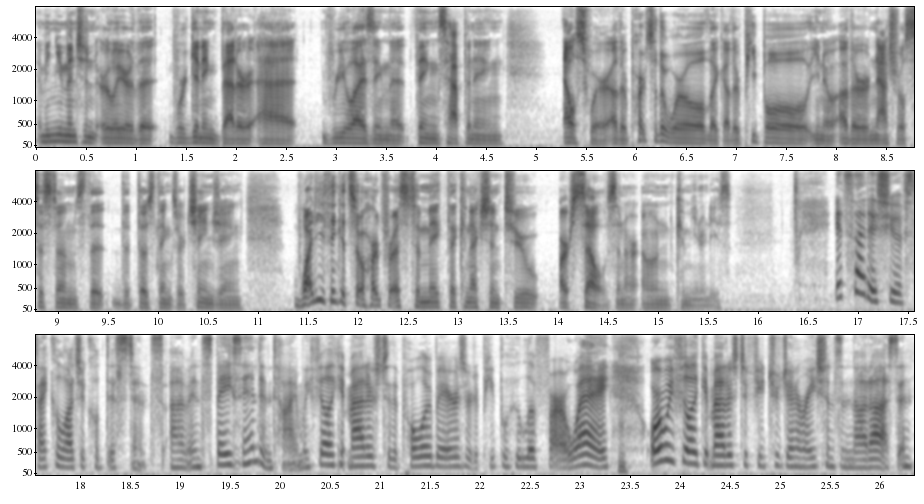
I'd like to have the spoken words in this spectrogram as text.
I mean, you mentioned earlier that we're getting better at realizing that things happening elsewhere, other parts of the world, like other people, you know, other natural systems that that those things are changing. Why do you think it's so hard for us to make the connection to ourselves and our own communities? It's that issue of psychological distance um, in space and in time. We feel like it matters to the polar bears or to people who live far away, mm. or we feel like it matters to future generations and not us. And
